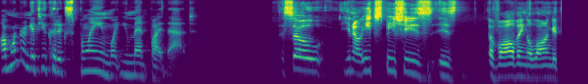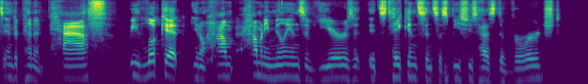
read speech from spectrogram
I'm wondering if you could explain what you meant by that. So, you know, each species is evolving along its independent path we look at you know how how many millions of years it, it's taken since a species has diverged,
